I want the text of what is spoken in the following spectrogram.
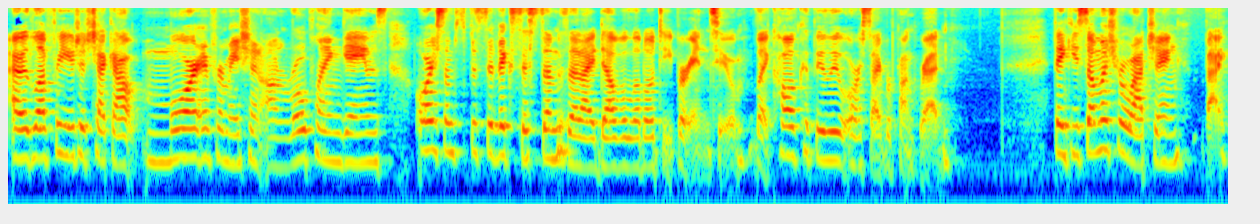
I would love for you to check out more information on role playing games or some specific systems that I delve a little deeper into, like Call of Cthulhu or Cyberpunk Red. Thank you so much for watching. Bye.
